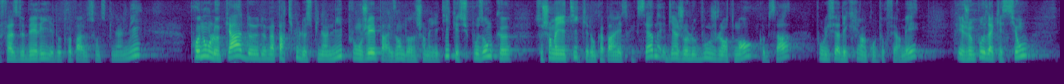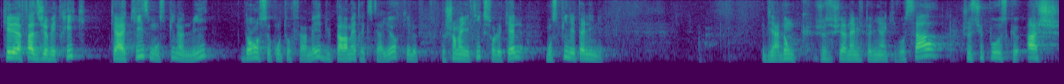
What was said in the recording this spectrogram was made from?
phase de Berry et d'autre part la notion de spin ennemi. Prenons le cas de, ma particule de spin ennemi plongée par exemple dans un champ magnétique et supposons que ce champ magnétique qui est donc un paramètre externe, eh bien je le bouge lentement comme ça pour lui faire décrire un contour fermé et je me pose la question quelle est la phase géométrique qu'a acquise mon spin ennemi dans ce contour fermé du paramètre extérieur qui est le, champ magnétique sur lequel mon spin est aligné? Eh bien, donc, j'ai un Hamiltonien qui vaut ça. Je suppose que H,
